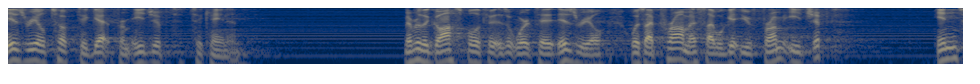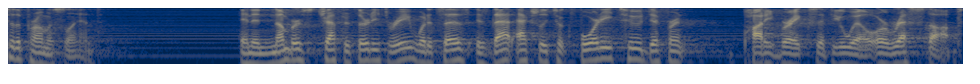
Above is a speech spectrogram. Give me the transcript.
Israel took to get from Egypt to Canaan. Remember the gospel, if it, were, to Israel was, I promise I will get you from Egypt into the promised land. And in Numbers chapter 33, what it says is that actually took 42 different potty breaks, if you will, or rest stops.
